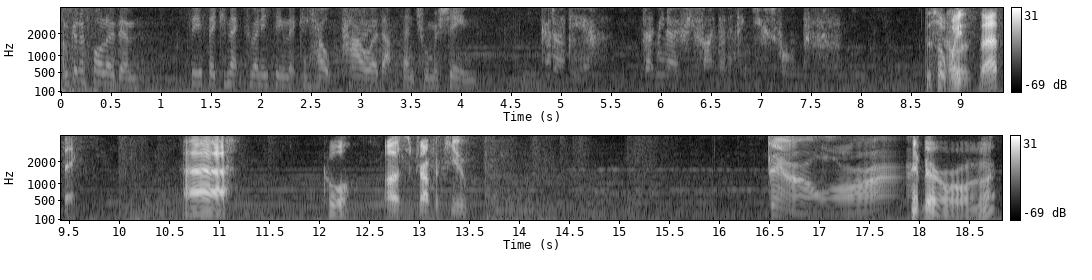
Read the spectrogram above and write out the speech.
I'm gonna follow them, see if they connect to anything that can help power that central machine. Good idea. Let me know if you find anything useful. This will How wait. is that thing? Ah. Cool. Oh, it's to drop a cube.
